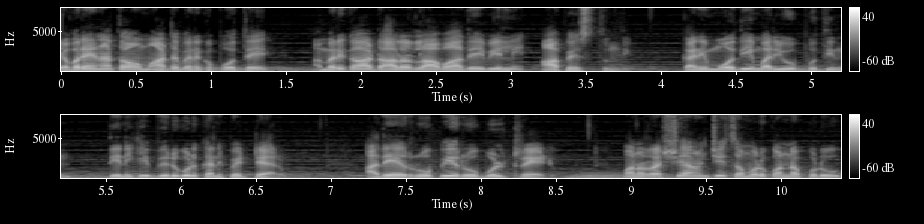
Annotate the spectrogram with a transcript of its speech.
ఎవరైనా తమ మాట వినకపోతే అమెరికా డాలర్ లావాదేవీల్ని ఆపేస్తుంది. కానీ మోదీ మరియు పుతిన్ దీనికి విరుగుడు కనిపెట్టారు. అదే రూపీ రూబుల్ ట్రేడ్. మనం రష్యా నుంచి చమురు కొన్నప్పుడు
